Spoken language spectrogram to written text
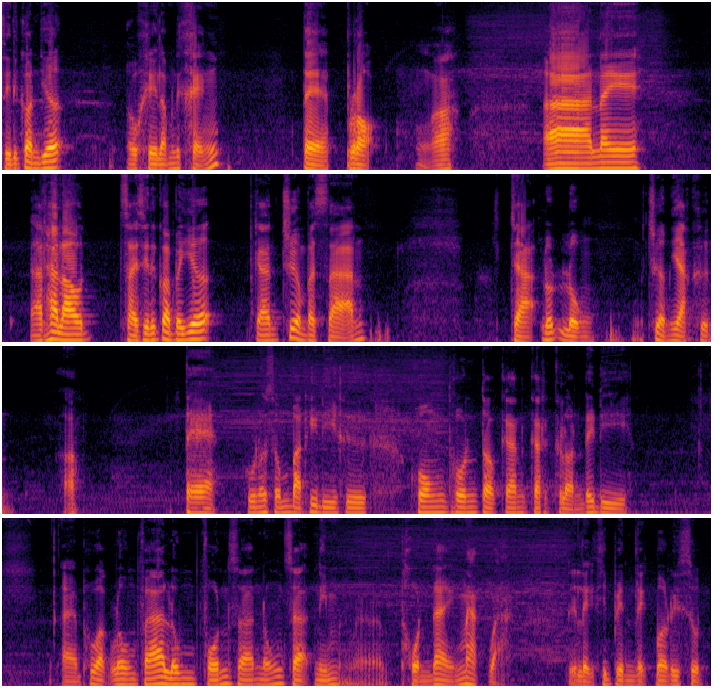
ซิลิคอนเยอะ โอเคแล้วมันแข็ง แต่เปราะอ่าในถ้าเราใส่ซิลิคอนไปเยอะการเชื่อมประสาน จะลดลงเชื่อมยากขึ้น แต่คุณสมบัติที่ดีคือ คงทนต่อการกัดกร่อนได้ดี พวกลมฟ้าลมฝนสะนงสะนิมเอ่อทนได้มากกว่าเหล็กที่เป็นเหล็กบริสุทธิ์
